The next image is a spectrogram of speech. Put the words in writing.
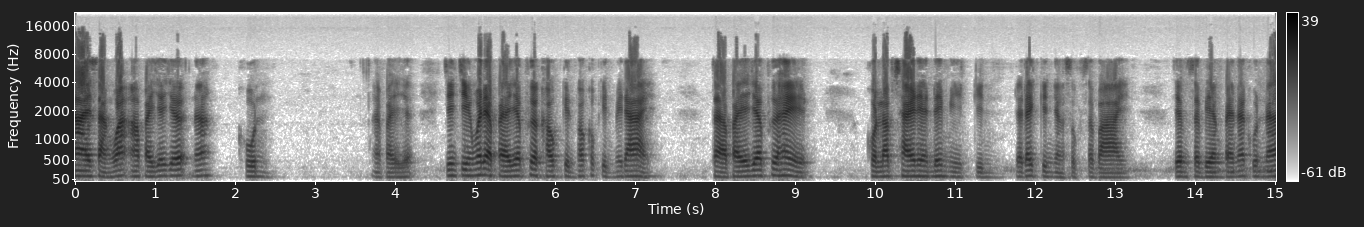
นายสั่งว่าเอาไปเยอะๆนะ คุณเอาไปเยอะจริง ๆ ไม่ได้ไปเยอะเพื่อเขากินเพราะเขากินไม่ได้ แต่ไปเยอะเพื่อให้คนรับใช้เนี่ยได้มีกิน จะได้กินอย่างสุขสบาย เตรียมสเสบียงไปนะคุณนะ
